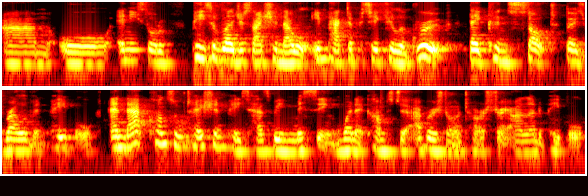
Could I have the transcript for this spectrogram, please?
um, or any sort of piece of legislation that will impact a particular group they consult those relevant people. And that consultation piece has been missing when it comes to aboriginal and torres strait islander people.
